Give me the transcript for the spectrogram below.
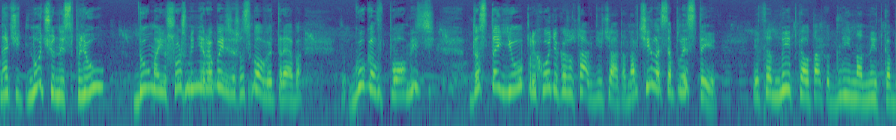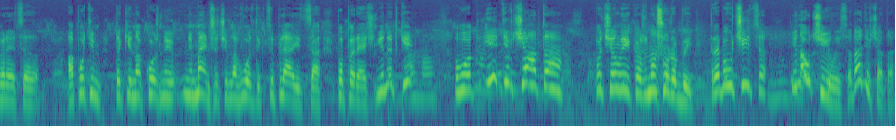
Значить, ночі не сплю, думаю, що ж мені робити, що основи треба. Google в поміч, достаю, приходжу, кажу, так, дівчата, навчилася плести. І це нитка, отак от длінна нитка береться, а потім такі на кожний, не менше, ніж на гвоздик, цепляються поперечні нитки. От, і дівчата почали, кажу, на що робити? Треба вчитися. І навчилися, да, дівчата?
